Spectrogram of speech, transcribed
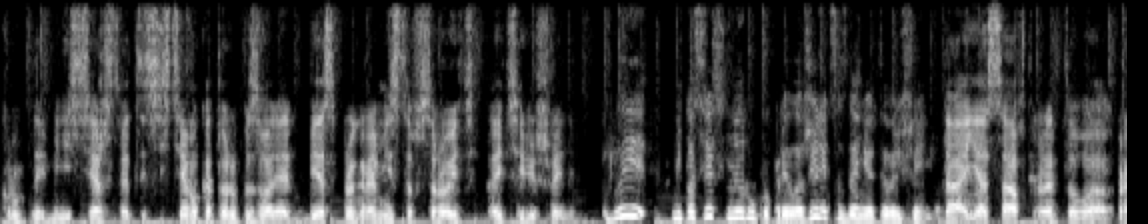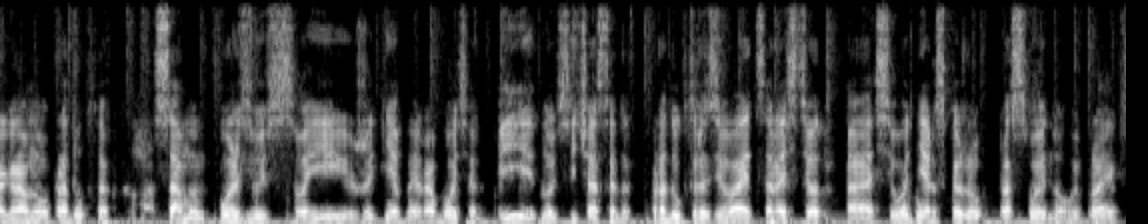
крупное министерство. Это система, которая позволяет без программистов строить IT-решения. Вы непосредственную руку приложили к созданию этого решения? Да, я соавтор этого программного продукта, сам им пользуюсь в своей ежедневной работе. И ну, сейчас этот продукт развивается, растет. А сегодня я расскажу про свой новый проект,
